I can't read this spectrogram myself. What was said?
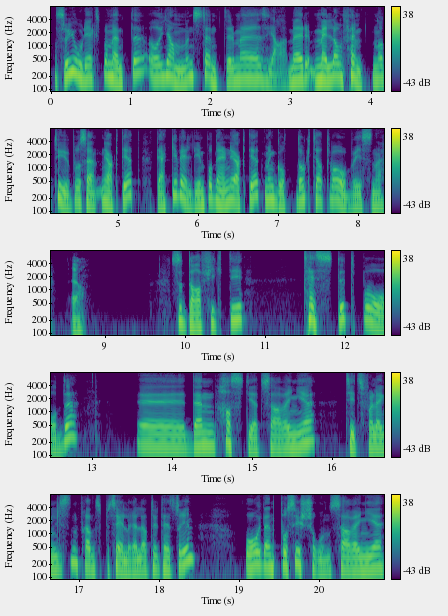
Og Så gjorde de eksperimentet, og jammen stemte det med, ja, med mellom 15 og 20% nøyaktighet. Det er ikke veldig imponerende nøyaktighet, men godt nok til at det var overbevisende. Ja. Så da fikk de testet både eh, den hastighetsavhengige tidsforlengelsen fra den spesielle relativitetsteorien og den posisjonsavhengige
